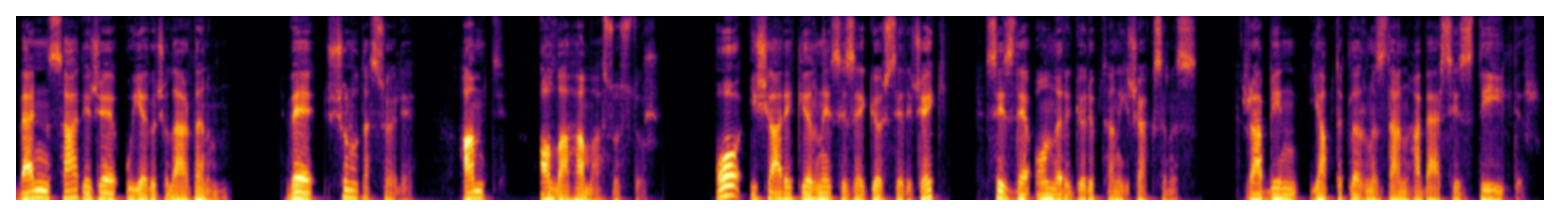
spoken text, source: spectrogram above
ben sadece uyarıcılardanım. Ve şunu da söyle, hamd Allah'a mahsustur. O işaretlerini size gösterecek, siz de onları görüp tanıyacaksınız. Rabbin yaptıklarınızdan habersiz değildir.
